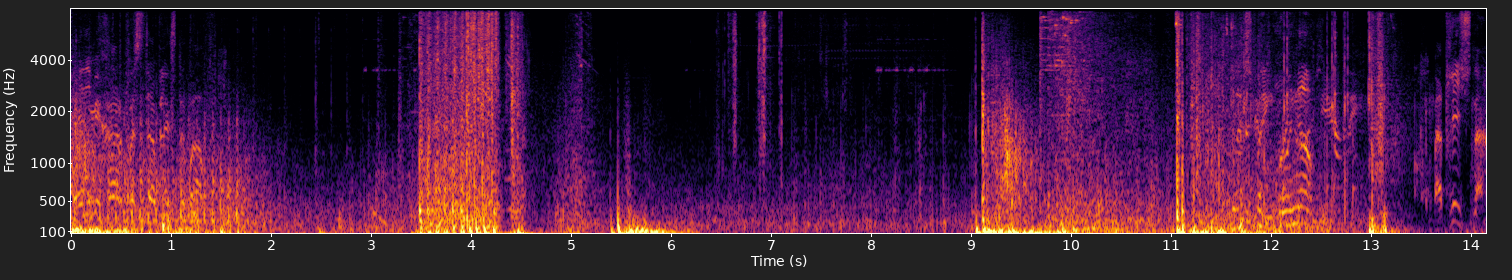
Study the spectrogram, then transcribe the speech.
Enemy harp established above. Отлично.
